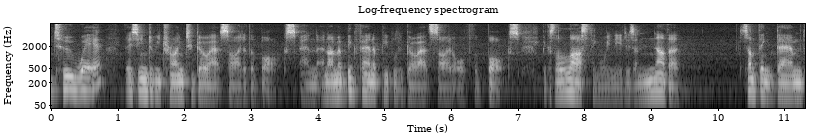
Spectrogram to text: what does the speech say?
Too wear, they seem to be trying to go outside of the box. And, and I'm a big fan of people who go outside of the box because the last thing we need is another something damned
